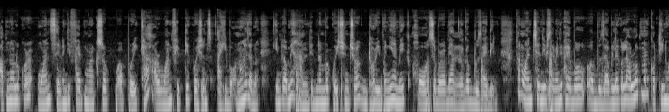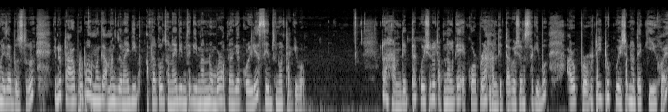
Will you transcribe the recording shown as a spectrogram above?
আপোনালোকৰ ওৱান ছেভেণ্টি ফাইভ মাৰ্কছৰ পৰীক্ষা আৰু ওৱান ফিফটি কুৱেশ্যনছ আহিব নহয় জানো? কিন্তু আমি হাণ্ড্ৰেড নম্বৰ কুৱেশ্যনছক ধৰি পিনি আমি সহজভাৱে আপোনালোকক বুজাই দিম। কাৰণ ওৱান ছেভেণ্টি ছেভেণ্টি ফাইভৰ বুজাবলৈ গ'লে অলপমান কঠিন হৈ যায় বস্তুটো। কিন্তু তাৰ ওপৰতো আপোনালোকে আমাক জনাই দিম আপোনালোকক জনাই দিম যে কিমান নম্বৰ আপোনালোকে কৰিলে ছেফ জোনত থাকিব। তো হাণ্ড্ৰেডটা কুৱেশ্যনত আপোনালোকে একৰ পৰা হাণ্ড্ৰেডটা কুৱেশ্যনছ থাকিব। আৰু প্ৰতিটো কুৱেশ্যনতে কি হয়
